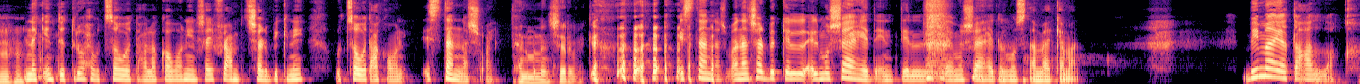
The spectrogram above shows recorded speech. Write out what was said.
إنك أنت تروح وتصوت على قوانين شايف عم تشربكني؟ وتصوت على قوانين. استنى شوي. إحنا بدنا نشربك. استنى شوي. بدنا نشربك ال- المشاهد أنت المشاهد المستمع كمان. بما يتعلق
